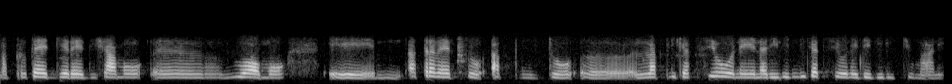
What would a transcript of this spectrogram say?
a proteggere diciamo, eh, l'uomo eh, attraverso appunto eh, l'applicazione e la rivendicazione dei diritti umani.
